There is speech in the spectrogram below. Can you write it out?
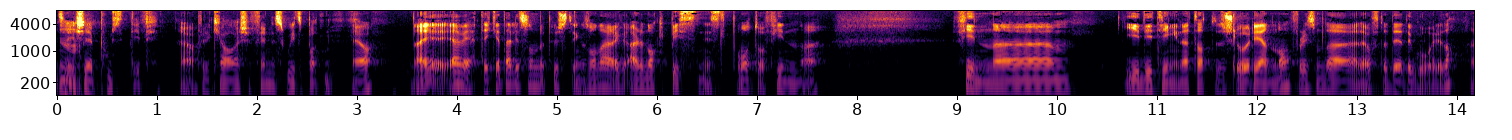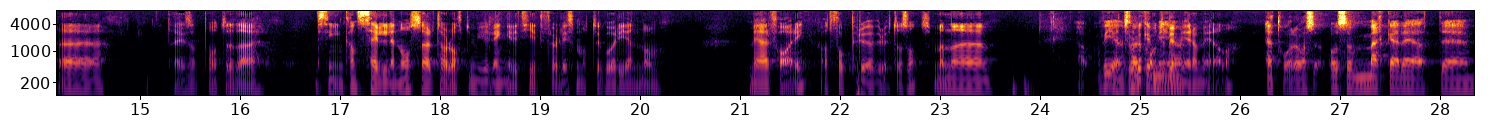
som ikke er positiv. Mm. Ja. For de klarer ikke å finne sweet spoten. Ja. Nei, jeg vet ikke. Det er litt sånn med pusting og sånn. Er det nok business på en måte å finne Finne i de tingene til at det slår igjennom? For liksom det, er, det er ofte det det går i, da. Eh, Det er liksom på en måte det er, Hvis ingen kan selge noe, så tar det ofte mye lengre tid før liksom at det går igjennom med erfaring. At folk prøver ut og sånt. Men eh, Ja, vi jeg tror det kommer til å bli mer og mer av det. Jeg tror det også. Og så merker jeg det at eh,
